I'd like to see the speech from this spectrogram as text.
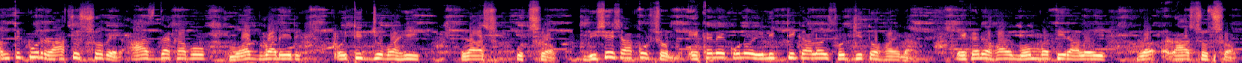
শান্তিপুর রাস উৎসবের আজ দেখাবো মঠবাড়ির ঐতিহ্যবাহী রাস উৎসব। বিশেষ আকর্ষণ, এখানে কোনো ইলেকট্রিক আলোয় সজ্জিত হয় না। এখানে হয় মোমবাতির আলোয় রাস উৎসব।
